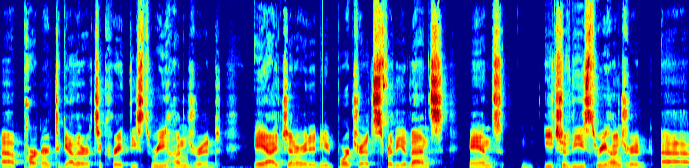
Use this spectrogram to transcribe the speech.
uh, partnered together to create these 300 AI generated nude portraits for the events. And each of these 300 uh,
